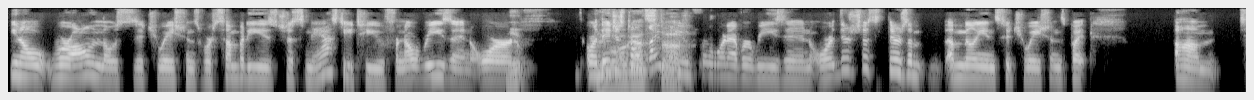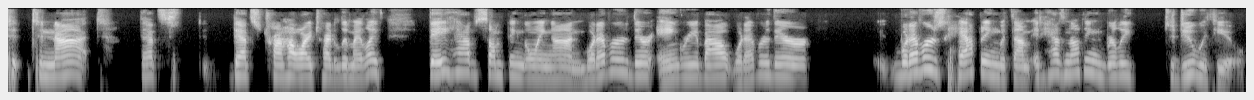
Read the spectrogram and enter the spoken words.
You know we're all in those situations where somebody is just nasty to you for no reason or yep. or they just don't like stuff. you for whatever reason or there's just there's a, a million situations. But um to to not that's that's try how i try to live my life. They have something going on. Whatever they're angry about whatever they're whatever's happening with them it has nothing really to do with you.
